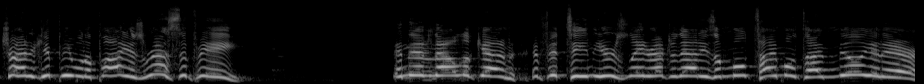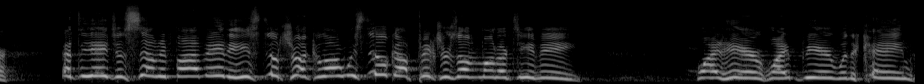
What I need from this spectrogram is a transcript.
trying to get people to buy his recipe. And then now look at him. And 15 years later, after that, he's a multi, multi millionaire. At the age of 75, 80, he's still trucking along. We still got pictures of him on our TV. White hair, white beard with a cane.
